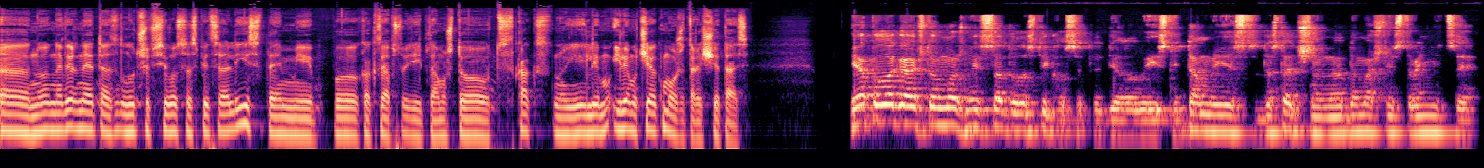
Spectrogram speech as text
э, ну, наверное, это лучше всего со специалистами как-то обсудить, потому что как, ну, или, или человек может рассчитать. Я полагаю, что можно из и Stickles это дело выяснить. Там есть достаточно на домашней странице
